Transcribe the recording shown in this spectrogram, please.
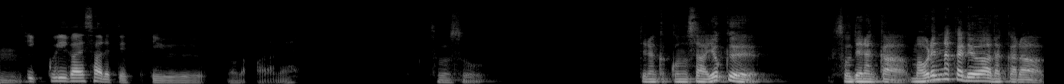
うん、ひっくり返されてっていうのだからね。そうそう。でなんかこのさよくそうでなんかまあ俺の中ではだから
